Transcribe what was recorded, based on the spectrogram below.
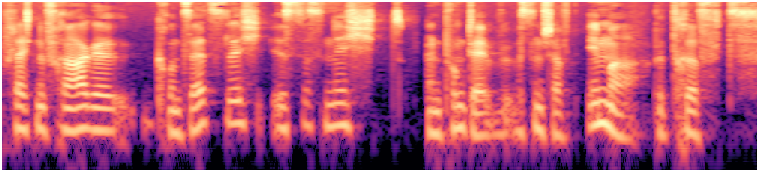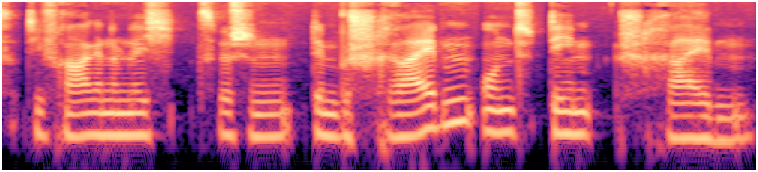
Vielleicht eine Frage grundsätzlich, ist es nicht ein Punkt, der Wissenschaft immer betrifft, die Frage nämlich zwischen dem Beschreiben und dem Schreiben?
